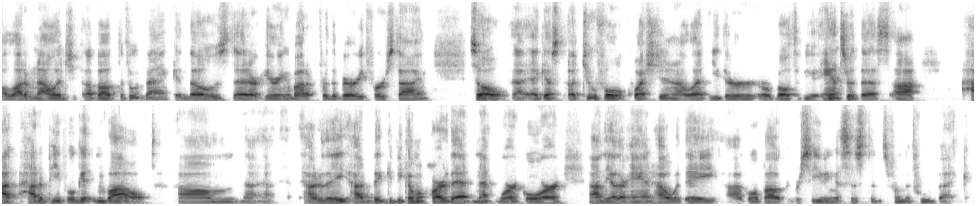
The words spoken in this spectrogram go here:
a lot of knowledge about the food bank and those that are hearing about it for the very first time. So I guess a twofold question, and I'll let either or both of you answer this. Uh, how, how do people get involved? Um, uh, how do they how do they become a part of that network? Or on the other hand, how would they uh, go about receiving assistance from the food bank?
